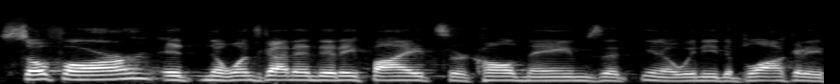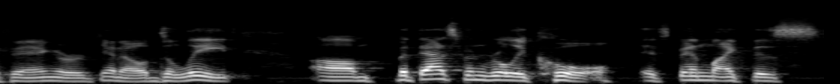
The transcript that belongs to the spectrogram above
So far, it no one's gotten into any fights or called names that you know we need to block anything or you know delete. Um, but that's been really cool. It's been like this,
